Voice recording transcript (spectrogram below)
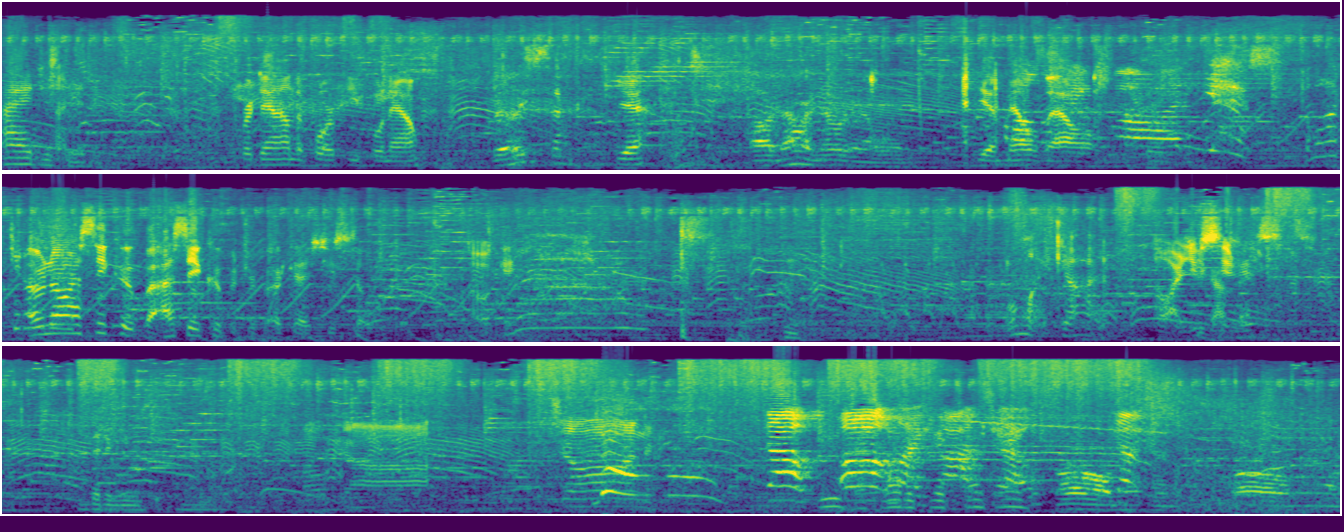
I just did. We're down to poor people now. Really? Yeah. Oh, now I know we're gonna win. Yeah, Mel's oh out. God. Yes! Come on, get Oh no, I see Koopa. I see Koopa Troopa. Okay, she's still good. Okay. oh my god. Oh, are you She serious? I better use it. Oh, God. John! No. Use Oh the my auto kick, god, okay. no. Oh, No. man. Oh, man.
